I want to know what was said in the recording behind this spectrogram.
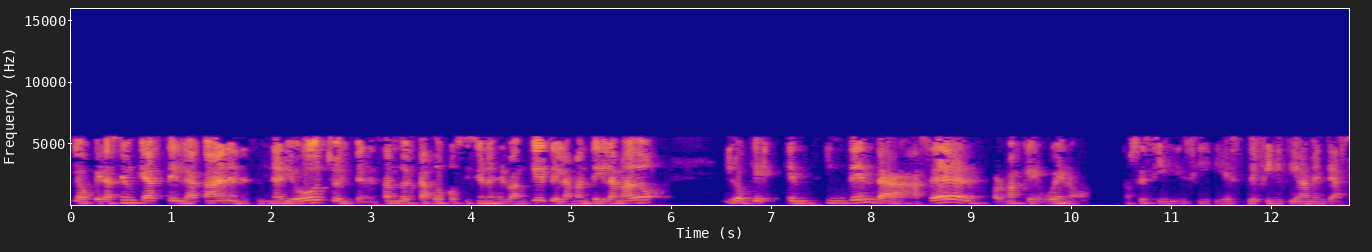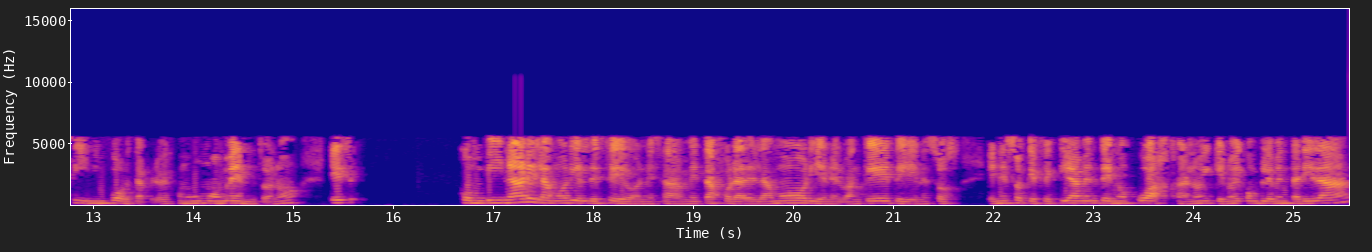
la operación que hace Lacan en el seminario 8 y pensando estas dos posiciones del banquete, el amante y el amado, lo que intenta hacer, por más que, bueno, no sé si, si es definitivamente así, no importa, pero es como un momento, ¿no? Es combinar el amor y el deseo en esa metáfora del amor y en el banquete y en esos en eso que efectivamente no cuaja, ¿no? Y que no hay complementariedad,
